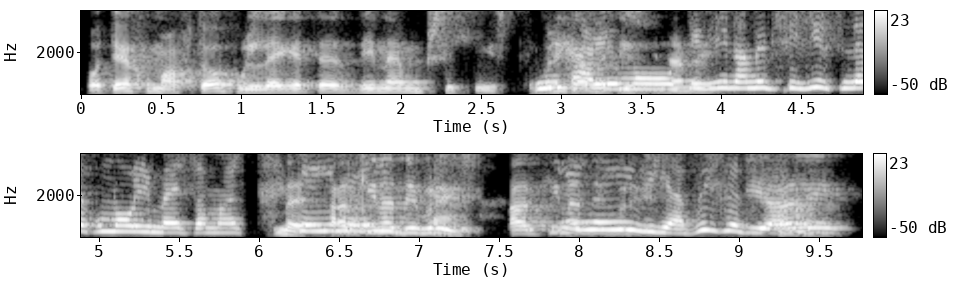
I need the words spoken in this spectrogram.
ότι έχουμε αυτό που λέγεται δύναμη ψυχής. Μιχάλη μου, δύναμη... τη δύναμη ψυχής την έχουμε όλοι μέσα μας. Ναι, αρκεί να τη βρεις. Αρκεί είναι να τη ίδια, πίστεψε. Οι άλλοι,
